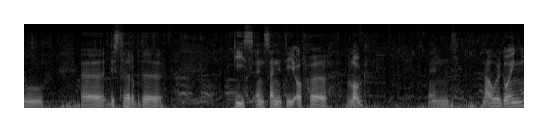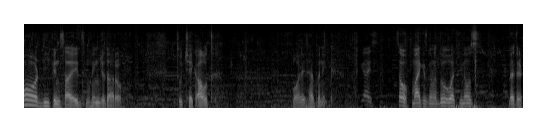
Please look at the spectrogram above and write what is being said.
to uh, disturb the peace and sanity of her vlog. And now we're going more deep inside Mohenjo-Daro to check out what is happening. Hey guys, so Mike is gonna do what he knows better.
